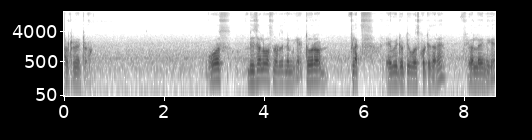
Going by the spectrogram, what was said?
alternator. Hose, diesel hose ನೋಡಿದ್ರೆ ನಿಮಗೆ ಟೂರೋ ಫ್ಲೆಕ್ಸ್ ಹೆವಿ ಡ್ಯೂಟಿ ಓಸ್ ಕೊಟ್ಟಿದ್ದಾರೆ ಫ್ಯೂಯಲ್ ಲೈನಿಗೆ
